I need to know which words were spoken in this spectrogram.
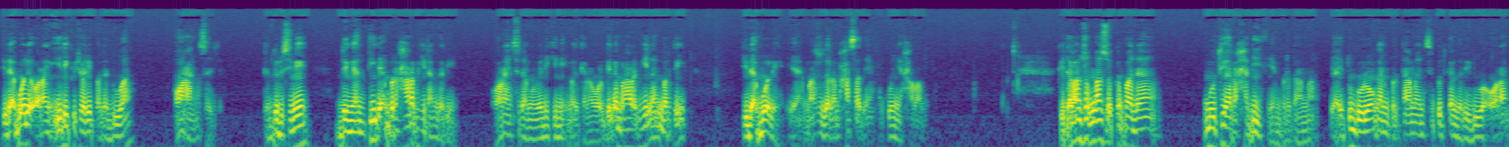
Tidak boleh orang iri kecuali pada dua orang saja. Tentu di sini dengan tidak berharap hilang dari orang yang sedang memiliki nikmat. Karena kalau kita berharap hilang berarti tidak boleh ya masuk dalam hasad yang hukumnya haram. Kita langsung masuk kepada mutiara hadis yang pertama, yaitu golongan pertama yang disebutkan dari dua orang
